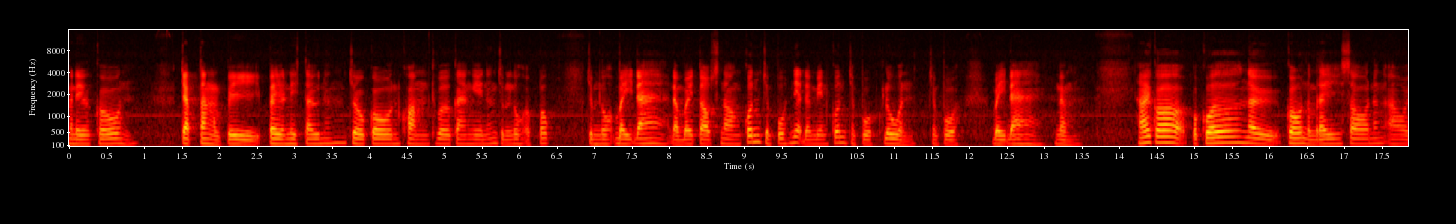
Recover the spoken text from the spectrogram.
មនាលកូន ចាប់តាំងអំពីពេលនេះទៅនឹងចូលកូនខំធ្វើការងារនឹងជំនួសឪពុក ជំនួសបៃតាដើម្បីតបស្នងគុណចំពោះអ្នកដែលមានគុណចំពោះខ្លួន ចំពោះបៃតានឹងហើយក៏បកលនៅកូនដំរីសនឹងឲ្យ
